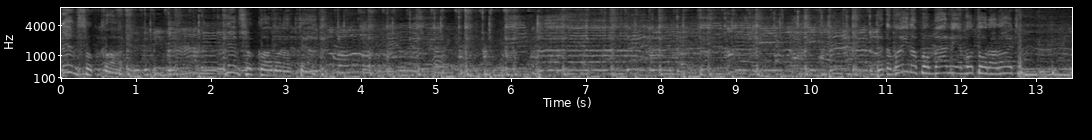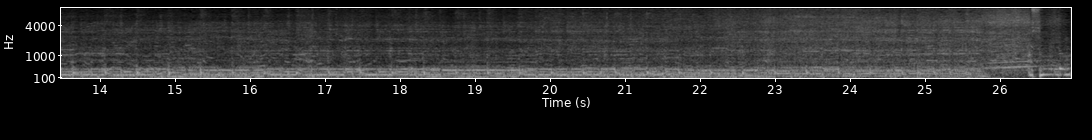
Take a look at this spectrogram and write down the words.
nem sokkal. Nem sokkal maradt el. a mai napon bármilyen motorra rajt. Azt mondom,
